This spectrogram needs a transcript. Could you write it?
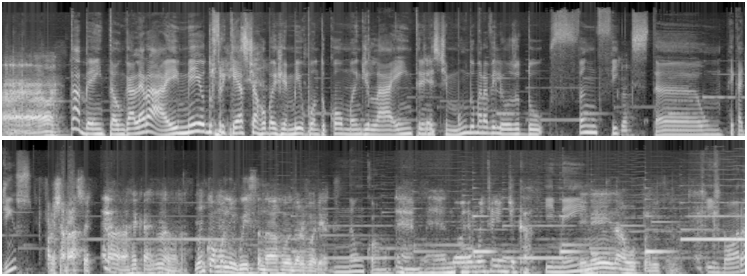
Ah, Tá bem, então, galera. E-mail do freecast.gmail.com. Mande lá, entre neste mundo maravilhoso do fanficstão. Recadinhos? forte abraço aí. Ah, reca... não, não. Não como linguiça na rua do Arvoredo. Não como. É, é, não é muito indicado. E E nem nem na UPA ali também. embora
